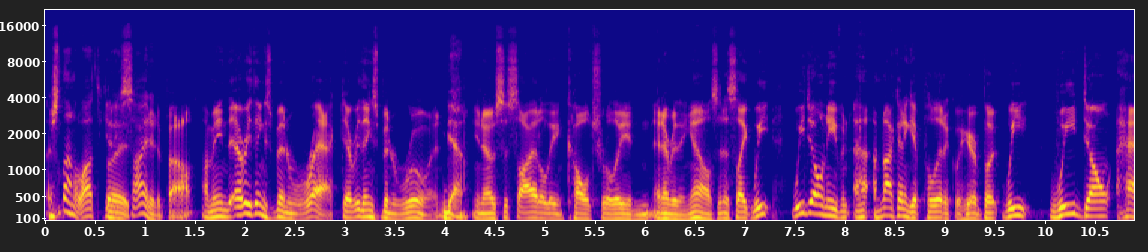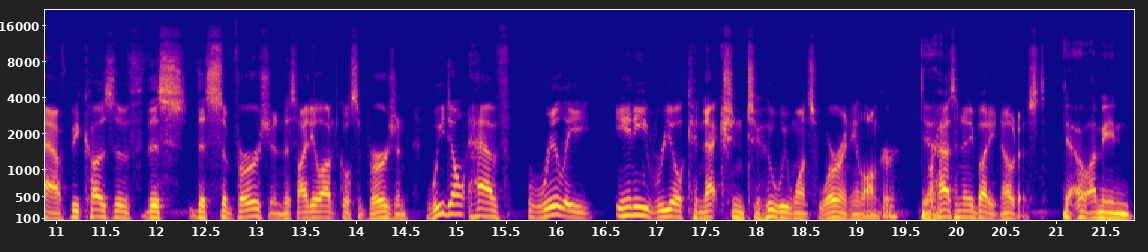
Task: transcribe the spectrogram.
There's not a lot to get But- excited about. I mean, everything's been wrecked. Everything's been ruined. Yeah. You know, societally and culturally and, and everything else. And it's like we we don't even. I'm not going to get political here, but we we don't have because of this this subversion, this ideological subversion. We don't have really any real connection to who we once were any longer. Yeah. Or hasn't anybody noticed? Yeah, oh, I mean,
